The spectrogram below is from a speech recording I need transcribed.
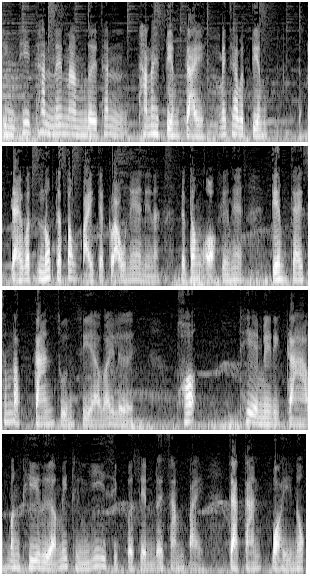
สิ่งที่ท่านแนะนำเลยท่านท่านให้เตรียมใจ ไม่ใช่ว่าเตรียมใจว่านกจะต้องไปจากเราแน่เนี่ยนะจะต้องออกอย่างแน่เตรียมใจสำหรับการสูญเสียไว้เลย เพราะ ที่อเมริกาบางทีเหลือไม่ถึง 20%ด้วยซ้ำไป จากการปล่อยนก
